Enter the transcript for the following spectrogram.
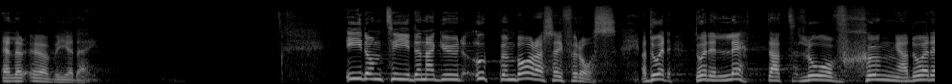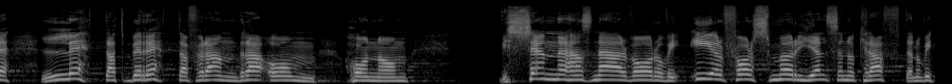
eller överge dig. I de tider när Gud uppenbarar sig för oss, ja, då, är det, då är det lätt att lovsjunga, då är det lätt att berätta för andra om honom. Vi känner hans närvaro, vi erfar smörjelsen och kraften och vi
